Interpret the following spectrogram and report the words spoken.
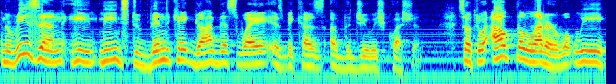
and the reason he needs to vindicate God this way is because of the Jewish question. So, throughout the letter, what we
